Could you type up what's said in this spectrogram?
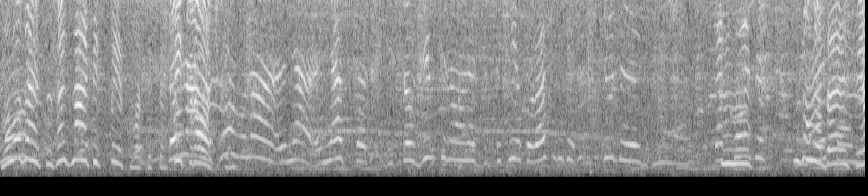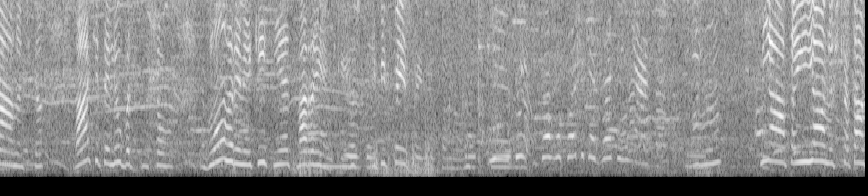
Молодець, вже знає підписуватися в То 6 вона- років. Вона і такі хорошенькі, всюди так Ну. Молодець, Яночка. Бачите, любить, що блогерів, яких є тваринки. І підписуйся сама. І того котика звати м'ята. Угу. М'ята і Яночка так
